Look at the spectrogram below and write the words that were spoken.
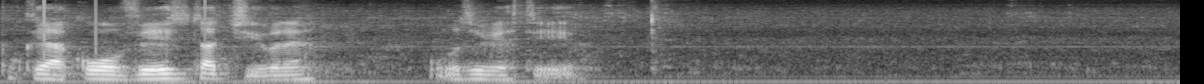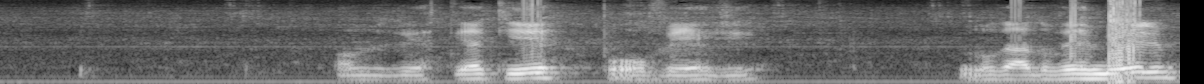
porque a cor verde está ativa né? Vamos inverter. Vamos inverter aqui por verde no lugar do vermelho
